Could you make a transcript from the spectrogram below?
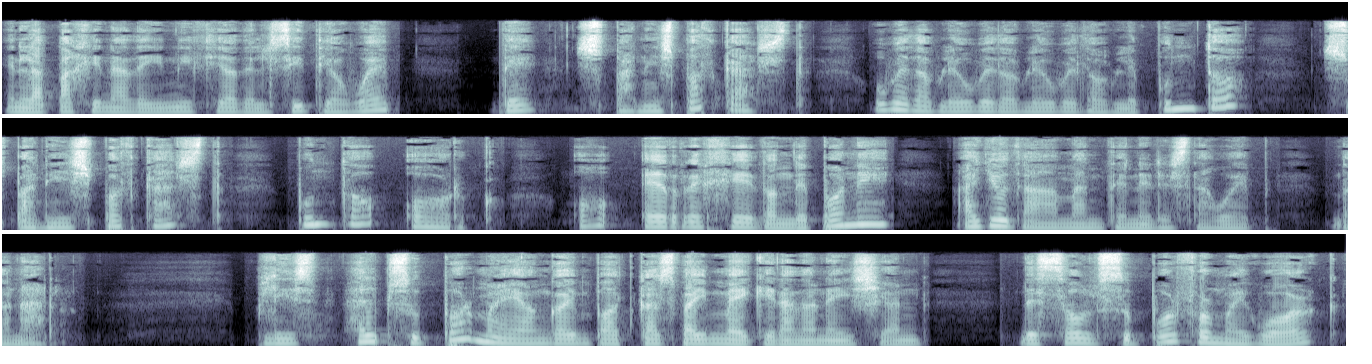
en la página de inicio del sitio web de Spanish Podcast, www.spanishpodcast.org, org, donde pone ayuda a mantener esta web, donar. Please help support my ongoing podcast by making a donation. The sole support for my work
